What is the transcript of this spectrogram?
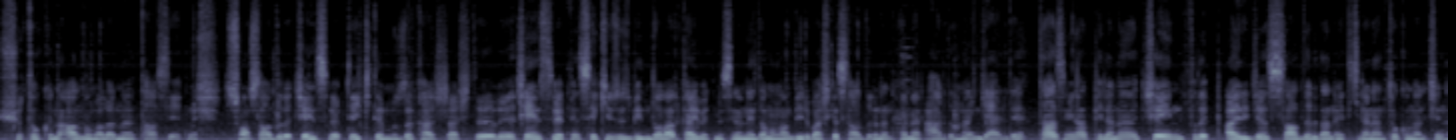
şu token'ı almamalarını tavsiye etmiş. Son saldırı ChainSwap'te 2 Temmuz'da karşılaştığı ve ChainSwap'in 800 bin dolar kaybetmesine neden olan bir başka saldırının hemen ardından geldi. Tazminat planı Chainflip ayrıca saldırıdan etkilenen tokenlar için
